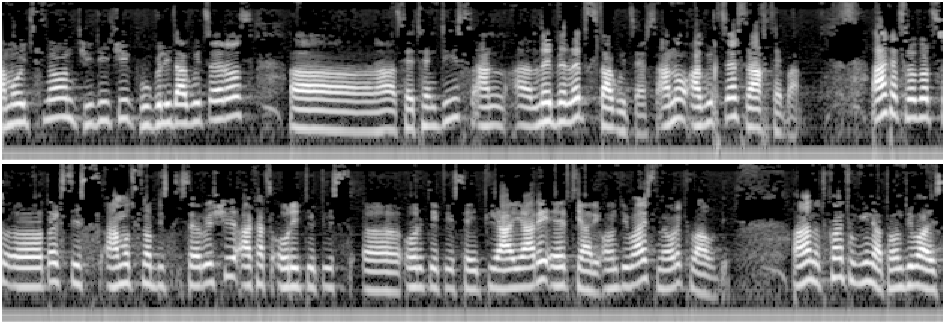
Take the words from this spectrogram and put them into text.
ამოიცნონ GDG Google-ი დაგვიწეროს აა რაღაც ეთენდის ან ლებელებს დაგვიწერს ანუ აგვიხსენს რა ხდება აქაც როგორც ტექსტის ამოცნობის სერვისში, აქაც ორი ტიპის ორი ტიპის API არის, ერთი არის on device, მეორე cloud-ი. ანუ თქვენ თუ გინდათ on device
